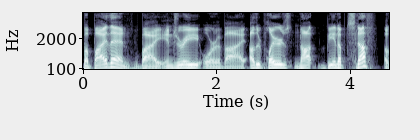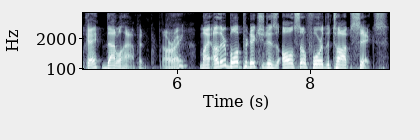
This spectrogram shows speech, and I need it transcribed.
but by then, by injury or by other players not being up to snuff, Okay. that'll happen. All right. My other bold prediction is also for the top six.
